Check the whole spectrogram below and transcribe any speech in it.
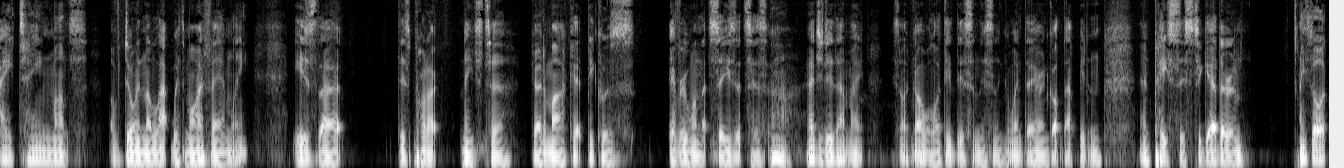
18 months of doing the lap with my family? Is that this product needs to go to market because everyone that sees it says, Oh, how'd you do that, mate? He's like, Oh, well, I did this and this and went there and got that bit and, and pieced this together. And he thought,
